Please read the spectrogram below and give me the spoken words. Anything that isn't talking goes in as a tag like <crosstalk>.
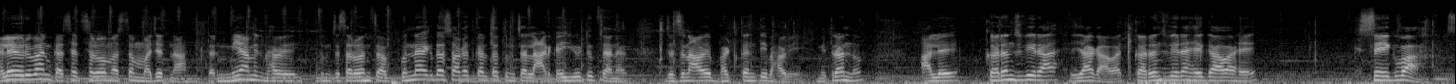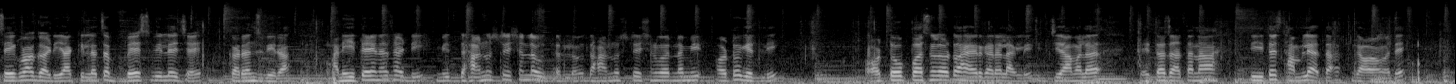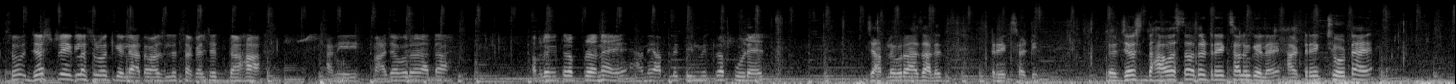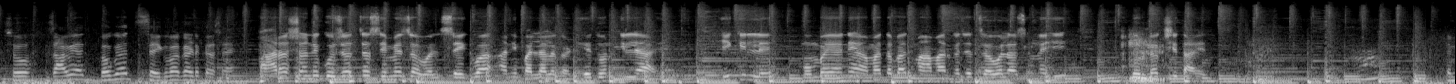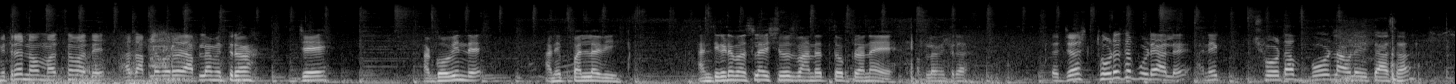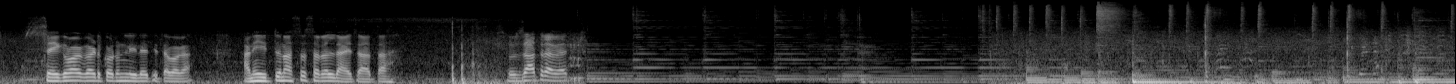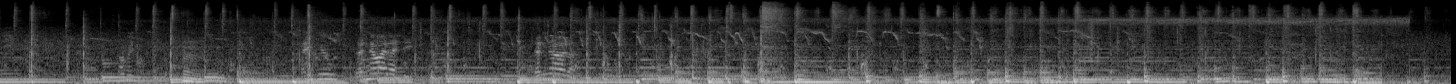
हॅलो एव्हरीवन कसे सर्व मस्त मजेत ना? तर मी अमित भावे तुमच्या सर्वांचं पुन्हा एकदा स्वागत करतो तुमच्या लाडका यूट्यूब चॅनल ज्याचं नाव आहे भटकंती भावे. मित्रांनो आलो आहे करंजविरा या गावात. करंजविरा हे गाव आहे सेगवा सेगवा गड या किल्ल्याचा बेस्ट विलेज आहे करंजविरा. आणि इथे येण्यासाठी मी डहाणू स्टेशनला उतरलो. डहाणू स्टेशनवरनं मी ऑटो घेतली. ऑटो पर्सनल ऑटो हायर करायला लागली. जी आम्हाला येता जाताना ती इथेच थांबले आता गावामध्ये. सो जस्ट ट्रेकला सुरुवात केली. आता वाजले सकाळचे दहा. आणि माझ्याबरोबर आता आपले मित्र प्रणय आहे आणि आपले तीन मित्र पुढे आहेत जे आपल्याबरोबर आज आले ट्रेकसाठी. तर जस्ट दहा वाजता आता ट्रेक चालू केला आहे हा ट्रेक छोटा आहे. सो जाऊयात बघूयात सेगवागड कसा आहे. महाराष्ट्र आणि गुजरातच्या सीमेजवळ सेगवा आणि बल्लालगड हे दोन किल्ले आहेत. ही किल्ले मुंबई आणि अहमदाबाद महामार्गाच्या जवळ असूनही दुर्लक्षित आहेत. मित्रांनो मस्तमध्ये आज आपल्याबरोबर आपला मित्र जय गोविंद आहे आणि पल्लवी. आणि तिकडे बसला आहे शूज बांधत तो प्रणय आहे आपला मित्र. तर जस्ट थोडंसं पुढे आलं आहे आणि एक छोटा बोर्ड लावला इथे असा. सेगवा गड करून लिहिलं आहे तिथं बघा. आणि इथून असं सरळ जायचं आता. सो जात राहाव्यात धन्यवाद.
